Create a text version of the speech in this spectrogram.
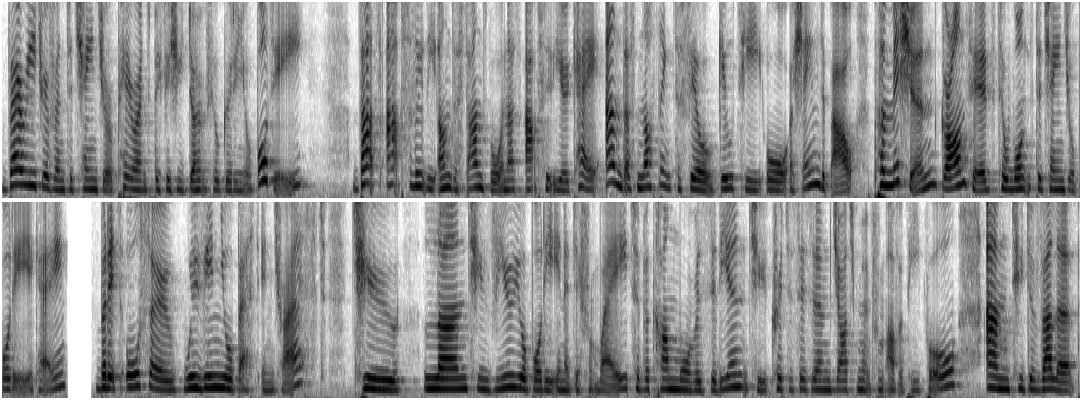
very driven to change your appearance because you don't feel good in your body, that's absolutely understandable and that's absolutely okay. And there's nothing to feel guilty or ashamed about. Permission granted to want to change your body, okay? But it's also within your best interest to learn to view your body in a different way, to become more resilient to criticism, judgment from other people, and to develop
